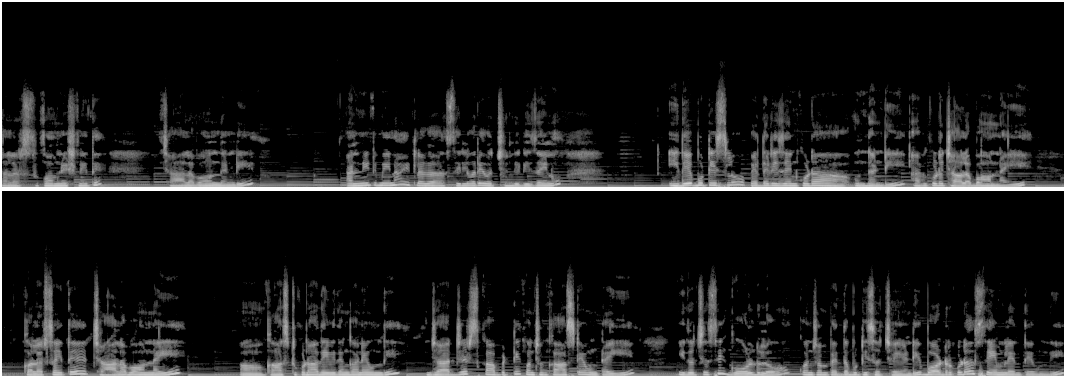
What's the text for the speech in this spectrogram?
colours combination అయితే చాలా బాగుందండి. అన్నిటి మీద ఇట్లాగా సిల్వరే వచ్చింది డిజైను ఇదే బుటీస్లో పెద్ద డిజైన్ కూడా ఉందండి. అవి కూడా చాలా బాగున్నాయి. కలర్స్ అయితే చాలా బాగున్నాయి. కాస్ట్ కూడా అదే విధంగానే ఉంది. జార్జెట్స్ కాబట్టి కొంచెం కాస్టే ఉంటాయి. ఇది వచ్చేసి గోల్డ్లో కొంచెం పెద్ద బుటీస్ వచ్చాయండి. బార్డర్ కూడా సేమ్ లెంతే ఉంది.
